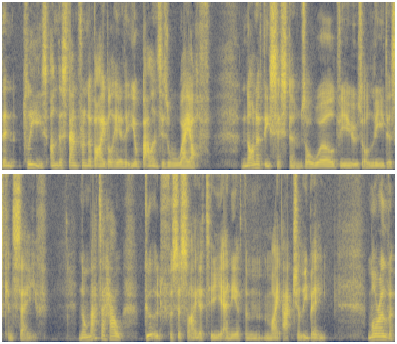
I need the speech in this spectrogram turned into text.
then please understand from the Bible here that your balance is way off. None of these systems or worldviews or leaders can save. No matter how good for society any of them might actually be. Moreover,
